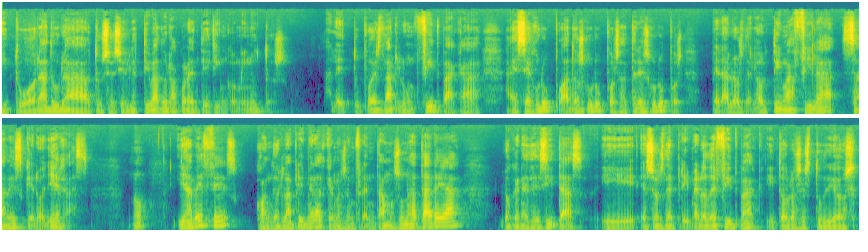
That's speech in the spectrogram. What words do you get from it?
y tu hora dura, tu sesión lectiva dura 45 minutos. ¿vale? Tú puedes darle un feedback a, ese grupo, a dos grupos, a tres grupos, pero a los de la última fila sabes que no llegas. ¿no? Y a veces, cuando es la primera vez que nos enfrentamos a una tarea, lo que necesitas, y eso es de primero de feedback, y todos los estudios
